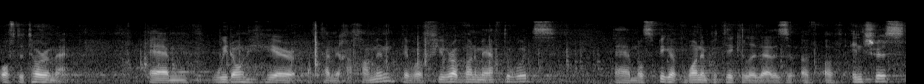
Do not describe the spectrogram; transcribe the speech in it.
off the Torah map. Um, we don't hear of Tamir Chachamim. There were a few Rabbanim afterwards. Um, we'll speak of one in particular that is of, of interest.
